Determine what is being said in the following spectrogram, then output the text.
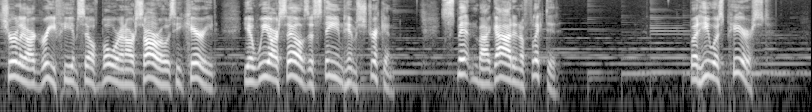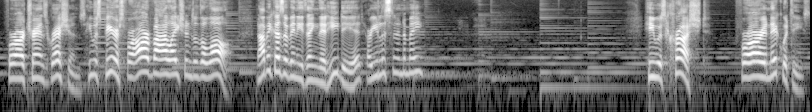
Surely our grief he himself bore, and our sorrows he carried. Yet we ourselves esteemed him stricken, smitten by God, and afflicted. But he was pierced for our transgressions, he was pierced for our violations of the law, not because of anything that he did. Are you listening to me? He was crushed for our iniquities,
